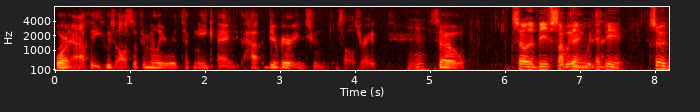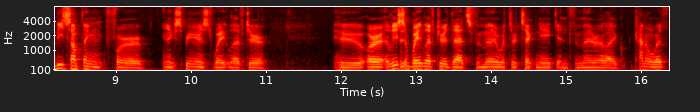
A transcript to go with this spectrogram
or an athlete who's also familiar with technique and how they're very in tune with themselves, right? Mhm. So, So it'd be something. It'd be so it'd be something for an experienced weightlifter, who or at least a weightlifter that's familiar with their technique and familiar like kind of with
